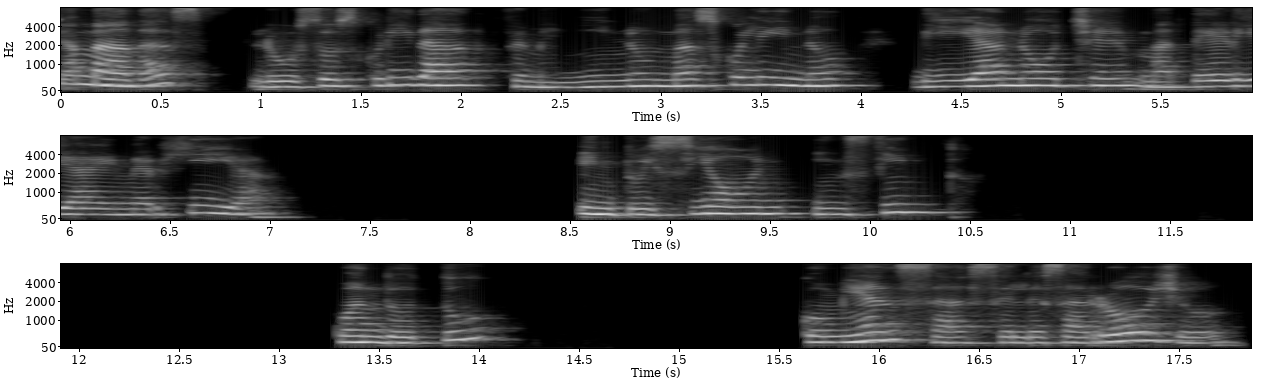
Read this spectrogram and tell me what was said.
llamadas luz, oscuridad, femenino, masculino, día, noche, materia, energía, intuición, instinto. Cuando tú comienzas el desarrollo,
